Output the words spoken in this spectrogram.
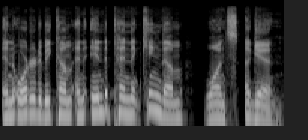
in order to become an independent kingdom once again.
